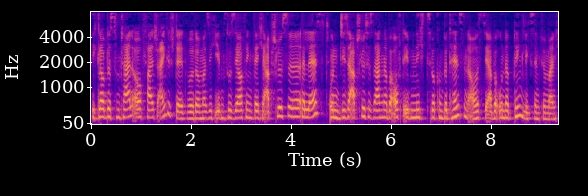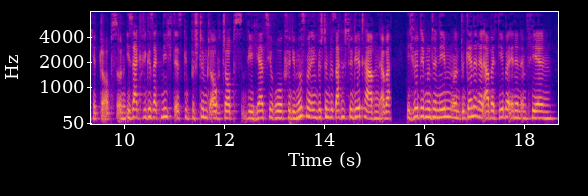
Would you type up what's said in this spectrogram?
Ich glaube, dass zum Teil auch falsch eingestellt wurde und man sich eben zu sehr auf irgendwelche Abschlüsse verlässt. Und diese Abschlüsse sagen aber oft eben nichts über Kompetenzen aus, die aber unabdinglich sind für manche Jobs. Und ich sage, wie gesagt, nicht, es gibt bestimmt auch Jobs wie Herzchirurg, für die muss man eben bestimmte Sachen studiert haben. Aber ich würde dem Unternehmen und generell ArbeitgeberInnen empfehlen,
